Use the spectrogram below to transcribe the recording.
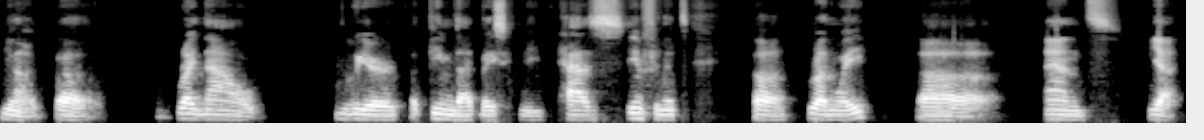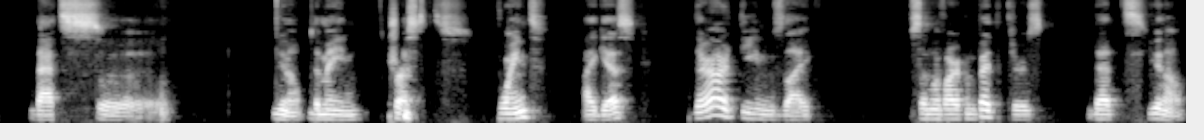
you know uh right now we're a team that basically has infinite uh, runway uh, and yeah that's uh, you know the main trust point i guess there are teams like some of our competitors that you know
